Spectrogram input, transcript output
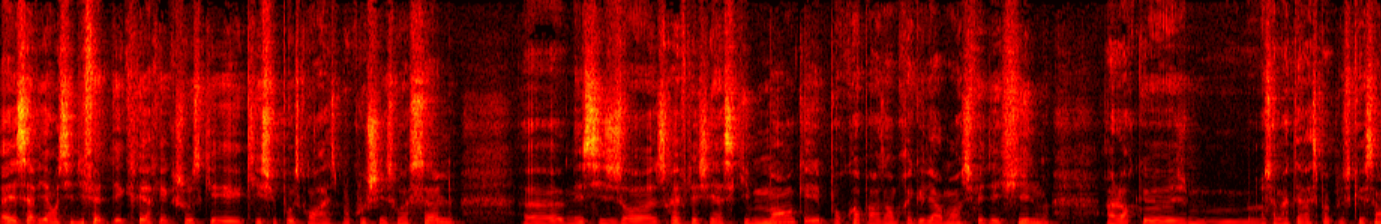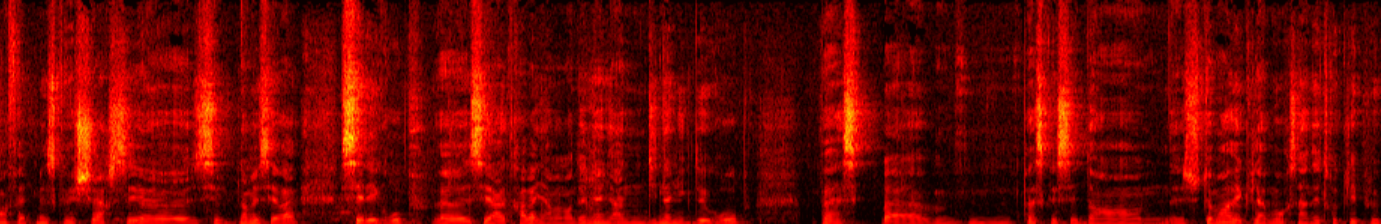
et ça vient aussi du fait d'écrire quelque chose qui, suppose qu'on reste beaucoup chez soi seul. Euh, mais si je, réfléchis à ce qui me manque et pourquoi, par exemple, régulièrement je fais des films alors que je, ça m'intéresse pas plus que ça en fait. Mais ce que je cherche, c'est, euh, non mais c'est vrai, c'est les groupes. Euh, c'est un travail à un moment donné, il y a une dynamique de groupe bah, parce que c'est dans justement avec l'amour, c'est un des trucs les plus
